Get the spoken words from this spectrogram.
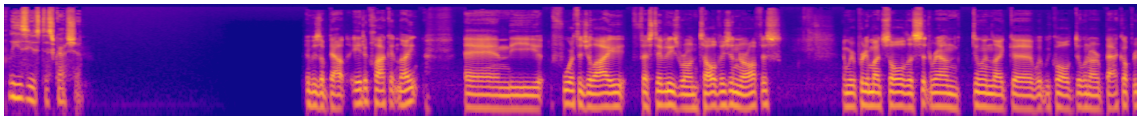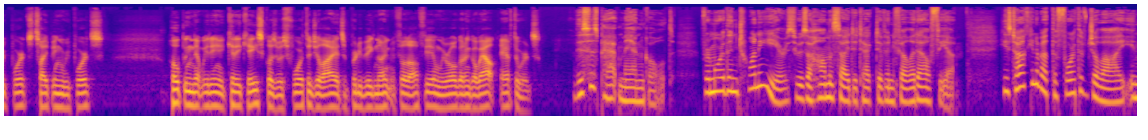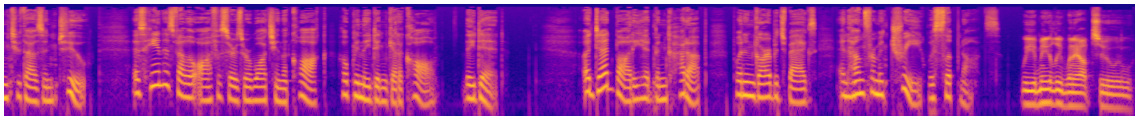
Please use discretion. It was about eight o'clock at night, and the Fourth of July festivities were on television in our office, and we were pretty much all just sitting around doing like uh, what we call doing our backup reports, typing reports, hoping that we didn't get a case because it was Fourth of July. It's a pretty big night in Philadelphia, and we were all going to go out afterwards. This is Pat Mangold. For more than 20 years, he was a homicide detective in Philadelphia. He's talking about the 4th of July in 2002. As he and his fellow officers were watching the clock, hoping they didn't get a call, they did. A dead body had been cut up, put in garbage bags, and hung from a tree with slip knots. We immediately went out to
